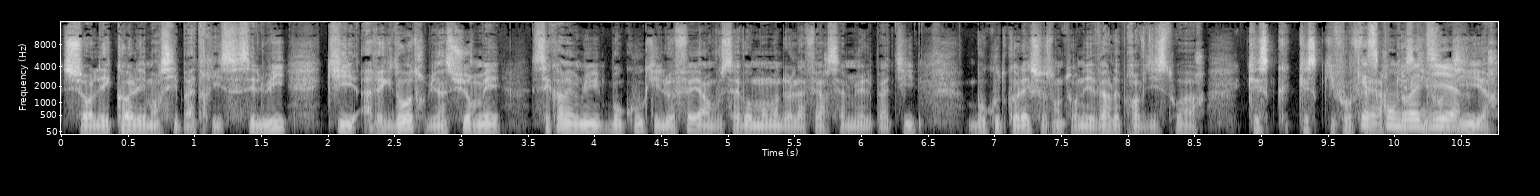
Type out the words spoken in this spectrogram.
sur l'école émancipatrice. C'est lui qui, avec d'autres bien sûr, mais c'est quand même lui beaucoup qui le fait. Hein. Vous savez, au moment de l'affaire Samuel Paty, beaucoup de collègues se sont tournés vers le prof d'histoire. Qu'est-ce qu'est-ce qu'il faut faire? Qu'est-ce qu'il faut dire?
